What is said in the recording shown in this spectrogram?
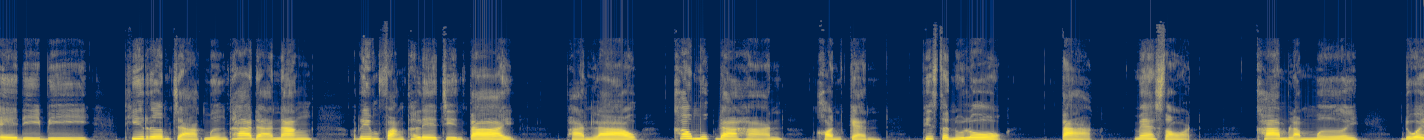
ADB ที่เริ่มจากเมืองท่าดานัง ริมฝั่งทะเลจีนใต้ ผ่านลาว เข้ามุกดาหาร ขอนแก่น พิษณุโลก ตาก แม่สอด ข้ามลำเมย ด้วย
